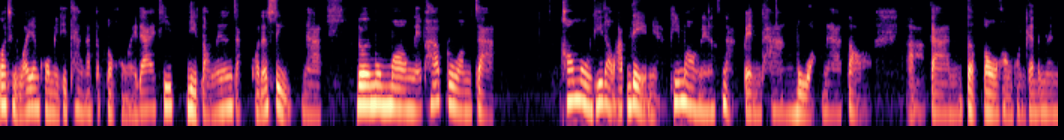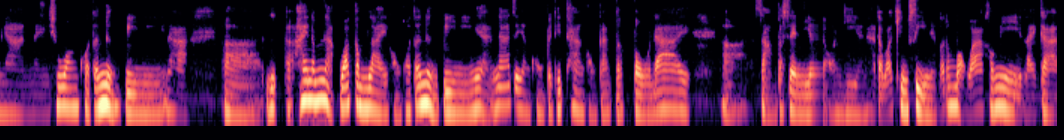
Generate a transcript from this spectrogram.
ก็ถือว่ายังคงมีทิศทางการเติบโตของรายได้ที่ดีต่อเนื่องจากควอเตอร์สี่นะคะโดยมุมมองในภาพรวมจาก ข้อมูลที่เราอัปเดตเนี่ยพี่มองในลักษณะเป็นทางบวกนะคะต่ออการเติบโตของผลการดำเนินงานในช่วงควอเตอร์หนึ่งปีนี้นะคะให้น้ำหนักว่ากำไรของควอเตอร์หนึ่งปีนี้เนี่ยน่าจะยังคงเป็นทิศทางของการเติบโตได้สามเปอร์เซ็นต์ year on year นะคะแต่ว่า Q4 เนี่ยก็ต้องบอกว่าเขามีรายการ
